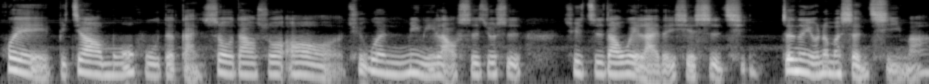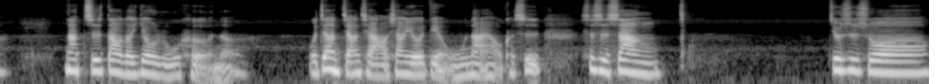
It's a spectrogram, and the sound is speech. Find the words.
会比较模糊的感受到说，哦，去问命理老师就是去知道未来的一些事情，真的有那么神奇吗？那知道了又如何呢？我这样讲起来好像有点无奈哈，可是事实上 就是说。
